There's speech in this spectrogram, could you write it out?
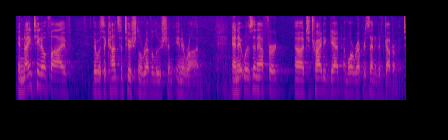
In 1905, there was a constitutional revolution in Iran, and it was an effort uh, to try to get a more representative government.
